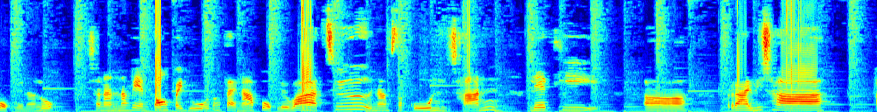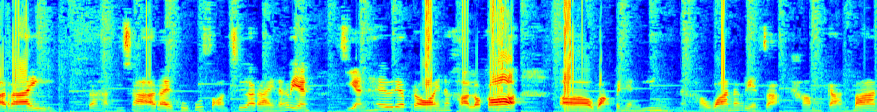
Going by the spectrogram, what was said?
ปกเลยนะลูก ฉะนั้นนักเรียนต้องไปดูตั้งแต่หน้าปกเลยว่า ชื่อนามสกุล ชั้น เลขที่รายวิชาอะไร รหัสวิชาอะไรครูผู้สอนชื่ออะไร นักเรียนเขียนให้เรียบร้อยนะคะ แล้วก็หวังเป็นอย่างยิ่งนะคะว่านักเรียนจะทำการบ้าน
